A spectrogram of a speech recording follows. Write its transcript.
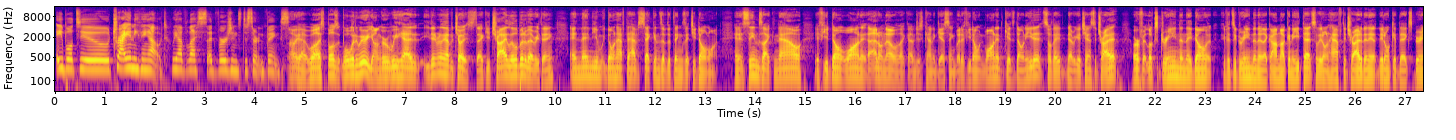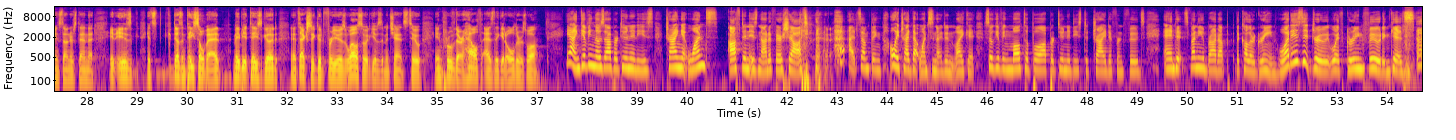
able to try anything out. We have less aversions to certain things. Oh yeah. Well, I suppose well when we were younger, we had you didn't really have a choice. Like you try a little bit of everything and then you don't have to have seconds of the things that you don't want. And it seems like now if you don't want it, I don't know, like I'm just kind of guessing, but if you don't want it, kids don't eat it, so they never get a chance to try it. Or if it looks green, then they don't if it's a green, then they're like, I'm not going to eat that, so they don't have to try it. Then they, they don't get the experience to understand that it is it's it doesn't taste so bad. Maybe it tastes good, and it's actually good for you as well. So it gives them a chance to improve their health as they get older as well. Yeah, and giving those opportunities, trying it once often is not a fair shot at something. Oh, I tried that once and I didn't like it. So giving multiple opportunities to try different foods. And it's funny you brought up the color green. What is it, Drew, with green food and kids?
